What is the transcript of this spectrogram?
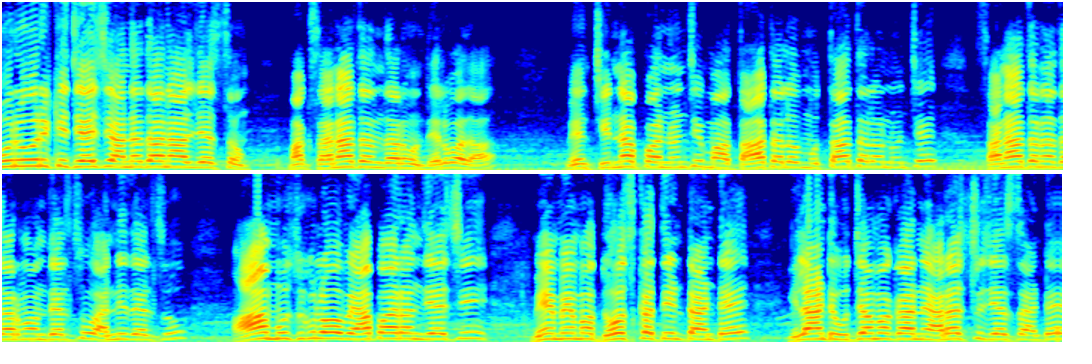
ఊరూరికి చేసి అన్నదానాలు చేస్తాం. మాకు సనాతన ధర్మం తెలియదా? మేము చిన్నప్పటి నుంచి మా తాతలు ముత్తాతల నుంచే సనాతన ధర్మం తెలుసు అన్నీ తెలుసు. ఆ ముసుగులో వ్యాపారం చేసి మేమేమో దోసుక తింటా అంటే ఇలాంటి ఉద్యమకాన్ని అరెస్ట్ చేస్తా అంటే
